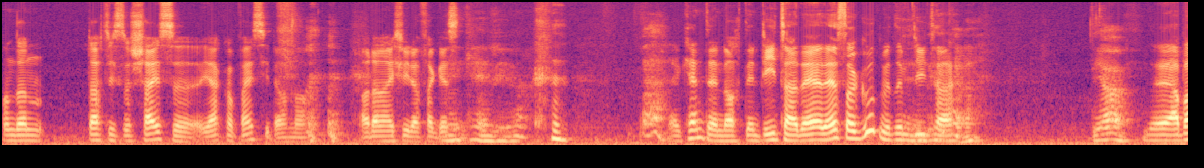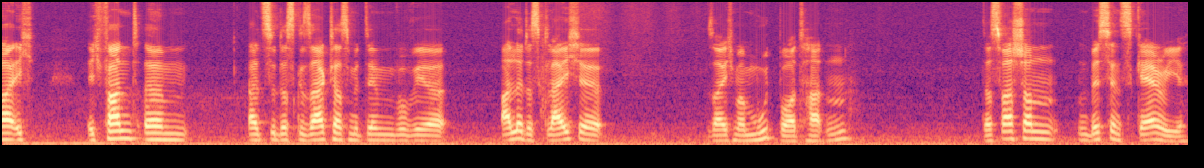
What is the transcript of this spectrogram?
und dann dachte ich so, scheiße, Jakob weiß sie doch noch. Aber dann habe ich wieder vergessen. kennt ihn. Er kennt den doch, den Dieter. Der, der ist doch gut mit dem Dieter. Ja, Nee, aber ich, ich fand, ähm, als du das gesagt hast mit dem, wo wir alle das gleiche, sag ich mal, Moodboard hatten, das war schon ein bisschen scary.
